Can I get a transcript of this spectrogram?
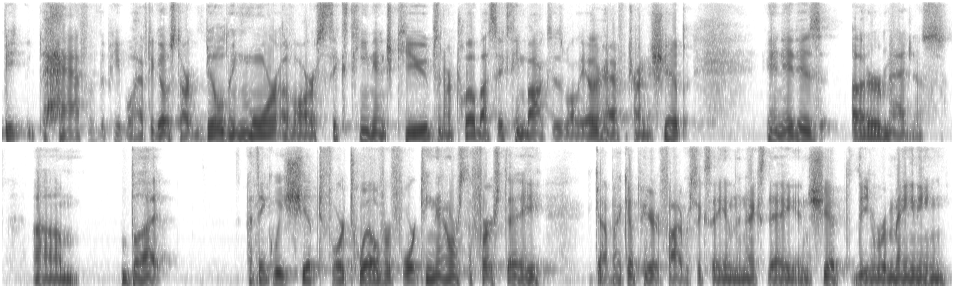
be, half of the people have to go start building more of our 16 inch cubes and our 12 by 16 boxes while the other half are trying to ship. And it is utter madness. Um, but I think we shipped for 12 or 14 hours the first day, got back up here at 5 or 6 a.m. the next day and shipped the remaining,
